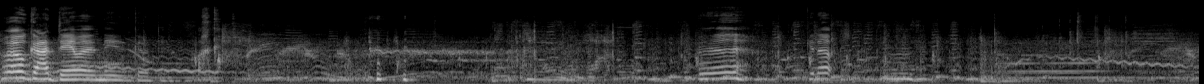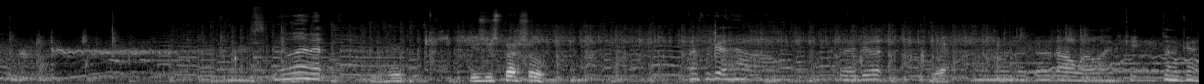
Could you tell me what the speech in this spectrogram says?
Oh, god damn it. I needed to go down. Fuck. Eh, Get up. Mm. We're still in it. Use your special. I forget how. Did I do it? Yeah. I don't know what that does. Oh well, I can't. Okay.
